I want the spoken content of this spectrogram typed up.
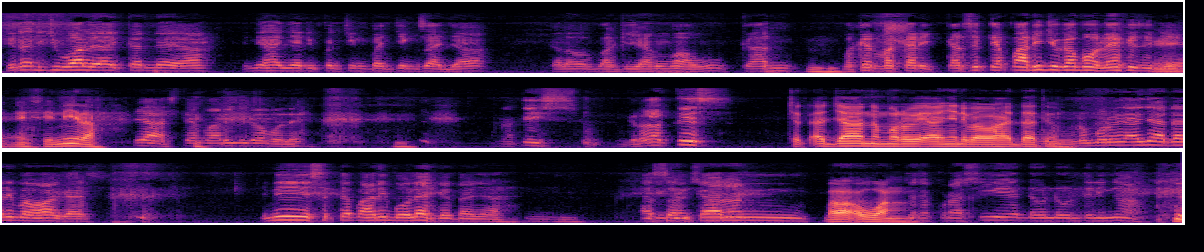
Tidak dijual ya ikannya ya. Ini hanya dipencing-pencing saja. Kalau bagi yang mau kan Hmm. bakar-bakar ikan setiap hari juga boleh ke sini. Eh, eh, sini lah. Ya, setiap hari juga boleh. Gratis. Gratis. Chat aja nomor WA-nya di bawah ada tuh. Hmm, Nomor WA-nya ada di bawah, guys. Ini setiap hari boleh katanya. Asalkan Bawa uang. Kita kurasi daun-daun telinga.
